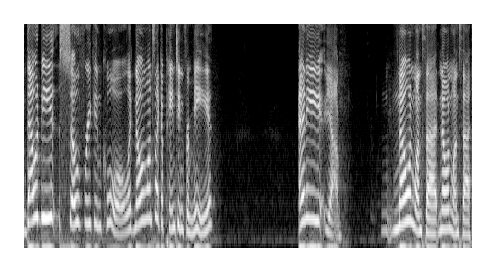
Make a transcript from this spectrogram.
that would be so freaking cool. Like no one wants like a painting from me. Any, yeah. No one wants that. No one wants that.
